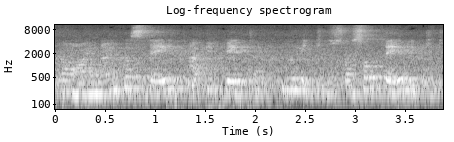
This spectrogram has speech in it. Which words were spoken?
Então, ó, eu não encostei a pipeta no líquido, só soltei o líquido.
